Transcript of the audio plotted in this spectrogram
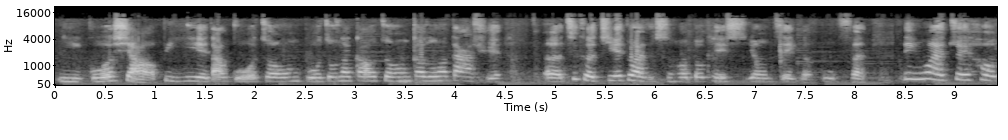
你国小毕业到国中，国中到高中，高中到大学，呃，这个阶段的时候都可以使用这个部分。另外，最后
